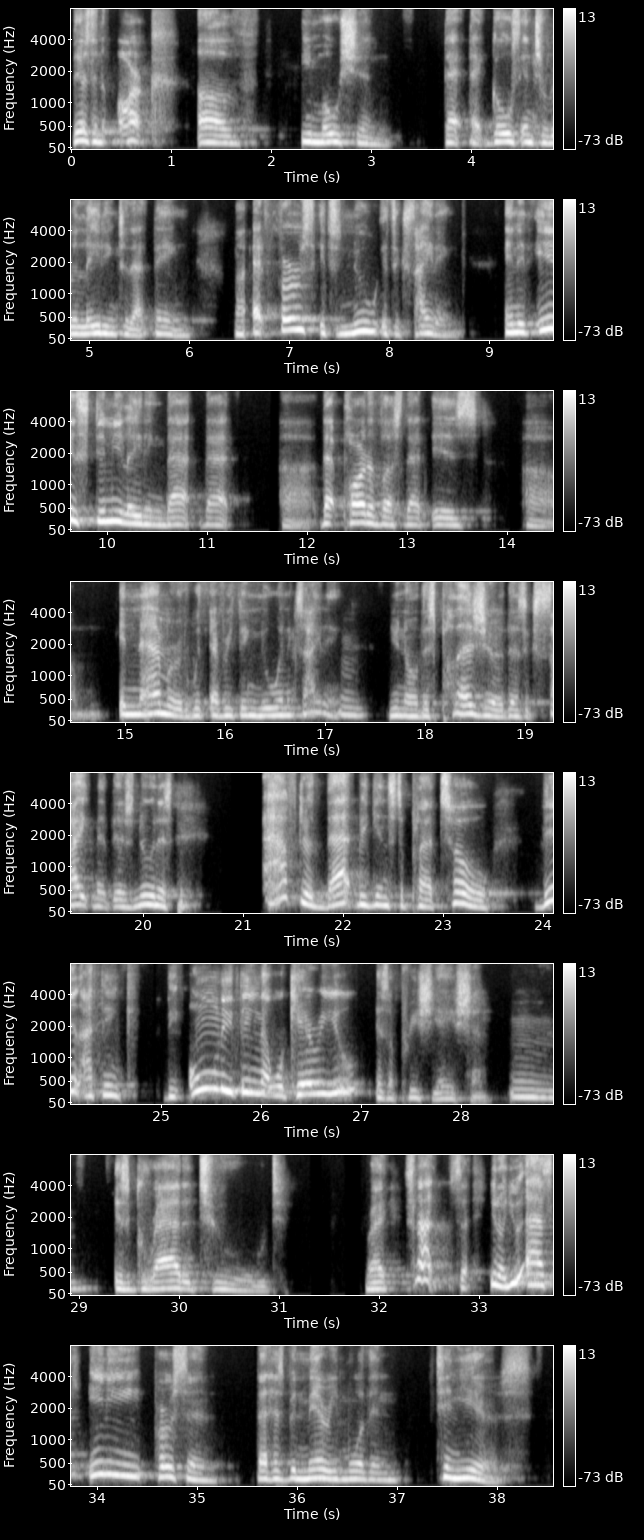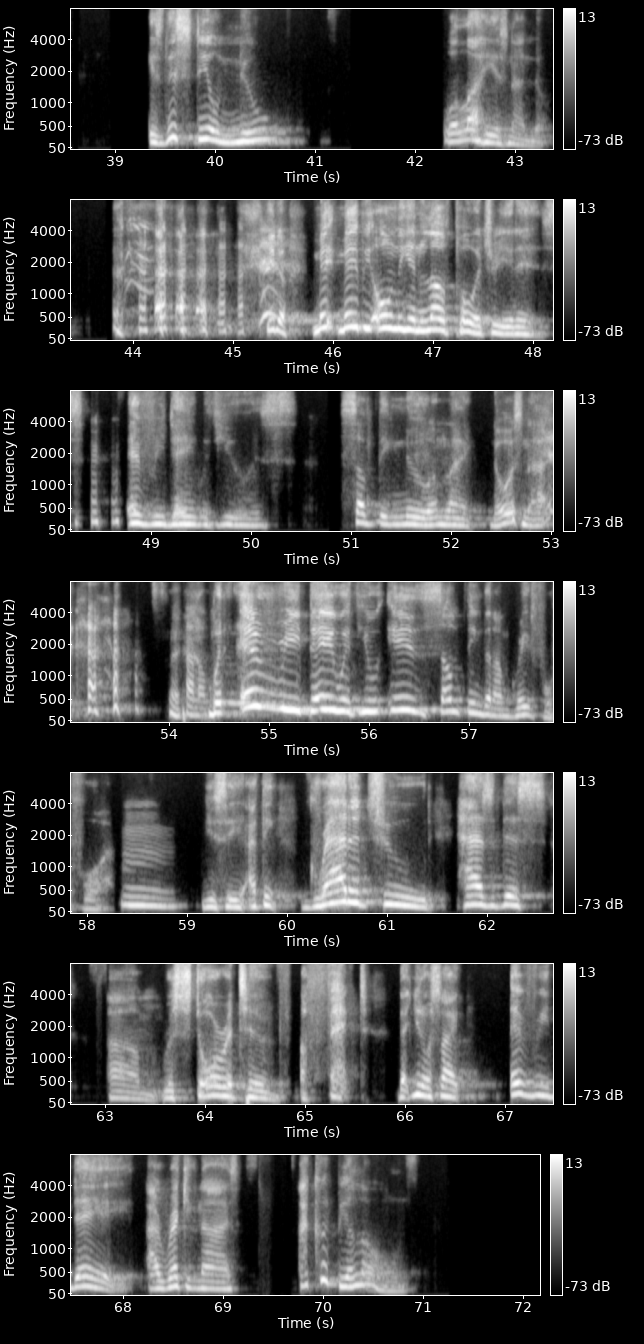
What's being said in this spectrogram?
there's an arc of emotion that, that goes into relating to that thing. Uh, at first, it's new, it's exciting, and it is stimulating that that uh, that part of us that is um, enamored with everything new and exciting. Mm you know, there's pleasure, there's excitement, there's newness. After that begins to plateau, then I think the only thing that will carry you is appreciation, mm. is gratitude, right? It's not, you know, you ask any person that has been married more than 10 years, is this still new? Well, Wallahi, it's not new. you know, may, maybe only in love poetry it is. Every day with you is something new. I'm like, no, it's not. but every day with you is something that I'm grateful for. Mm. You see, I think gratitude has this um, restorative effect that, you know, it's like every day I recognize I could be alone.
